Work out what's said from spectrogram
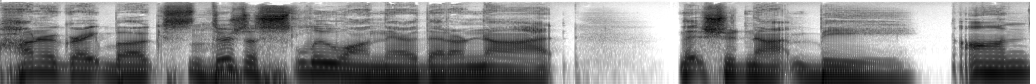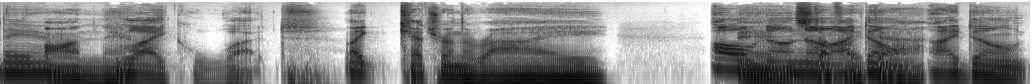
hundred great books, Mhm. there's a slew on there that are not that should not be On there. on there. like what? like Catcher in the Rye. Oh no, no, I like don't. that. I don't.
